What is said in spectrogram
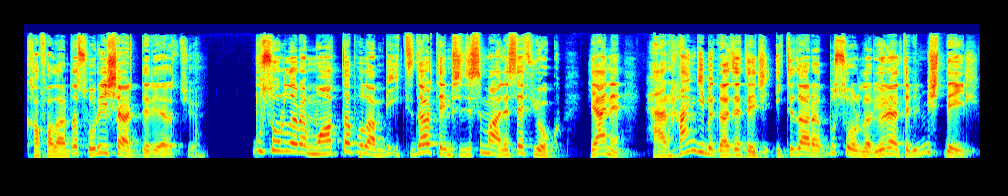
kafalarda soru işaretleri yaratıyor. Bu sorulara muhatap olan bir iktidar temsilcisi maalesef yok. Yani herhangi bir gazeteci iktidara bu soruları yöneltebilmiş değil.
